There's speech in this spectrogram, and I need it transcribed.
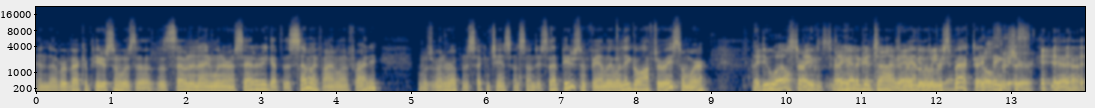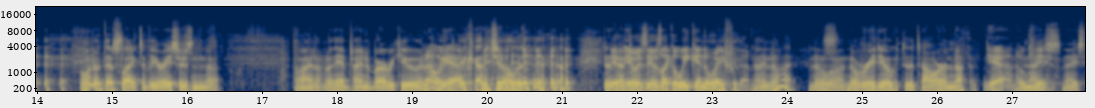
And uh, Rebecca Peterson was the, the seven and nine winner on Saturday. Got to the semifinal on Friday. was runner up in the second chance on Sunday. So that Peterson family, when they go off to race somewhere, They do well. Started- they, started they had a good time. They had a little weekend. respect. I oh, think for sure. yeah, I wonder what that's like to be racers and. Uh, Oh, I don't know. They had time to barbecue and Oh, yeah. they got chilled. It, it was it was like a weekend away for them. I know it. No, uh, no radio to the tower or nothing. Yeah, no nice, kidding. nice.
